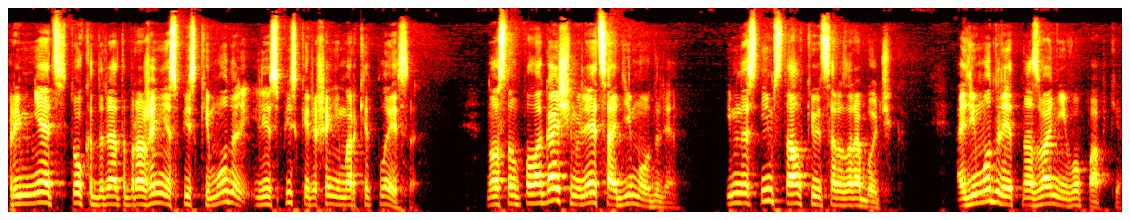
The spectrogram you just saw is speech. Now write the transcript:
применяется только для отображения списка модулей или списка решений маркетплейса. Но основополагающим является ID модуля. Именно с ним сталкивается разработчик. ID модуля это название его папки.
